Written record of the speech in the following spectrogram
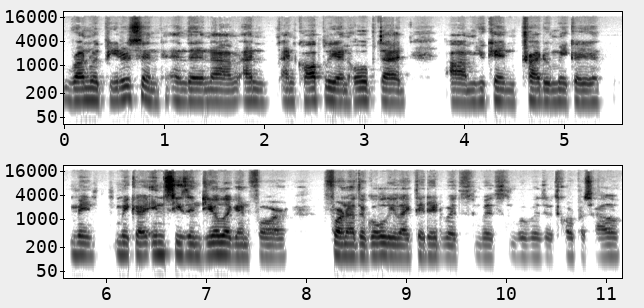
run with Petersen and then um, and and Copley and hope that um, you can try to make a make, make an in season deal again for for another goalie like they did with with with, with Korpisalo.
